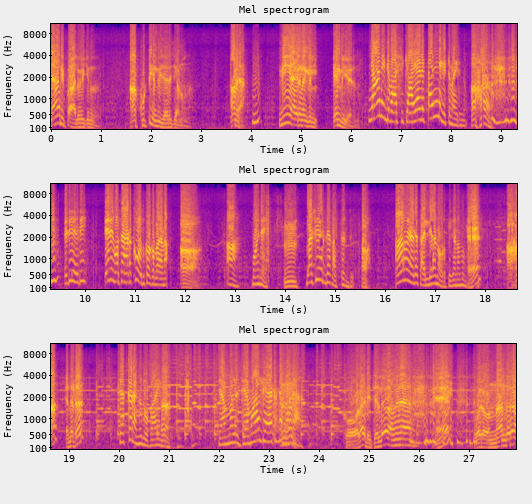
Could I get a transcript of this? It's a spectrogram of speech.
ഞാനിപ്പോ ആലോചിക്കുന്നത് ആ കുട്ടി എന്ത് വിചാരിച്ചാണോന്ന്. ആമന നീ ആയിരുന്നെങ്കിൽ എന്ത് ചെയ്യുമായിരുന്നു ഞാൻ എന്റെ വാശിക്ക് അയാളെ തന്നെ കിട്ടുമായിരുന്നു. എടി എടി എടി കുറച്ച് അടക്കം ഒതുക്കൊക്കെ വേണം. ആ. ആ മോനെ ബഷീറിന്റെ കത്തുണ്ട്. ആ. ആമയുടെ കല്യാണം ഉറപ്പിക്കണമെന്നും ഏ? എന്നിട്ട്? ചെക്കൻ അങ്ങ് ദുബായി ആ, ഞമ്മളെ ജമാലിന്റെ ഏട്ടന്റെ മോനാ. കോളടിച്ചല്ലോ അങ്ങനെ. ഒരൊന്നാം തരം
